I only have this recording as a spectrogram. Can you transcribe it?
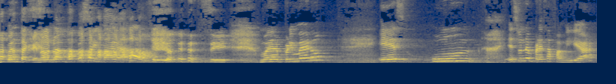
50 que no, ¿no? Tampoco soy vaga, ¿no? sí. Bueno, el primero es un es una empresa familiar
